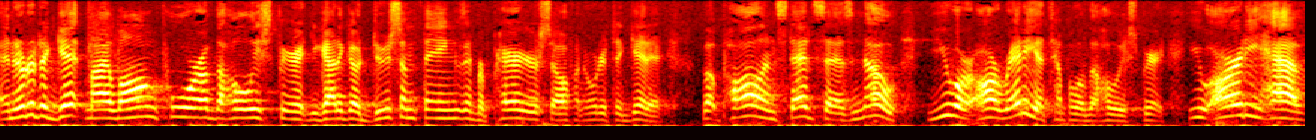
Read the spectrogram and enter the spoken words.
In order to get my long pour of the Holy Spirit, you got to go do some things and prepare yourself in order to get it. But Paul instead says, no, you are already a temple of the Holy Spirit. You already have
